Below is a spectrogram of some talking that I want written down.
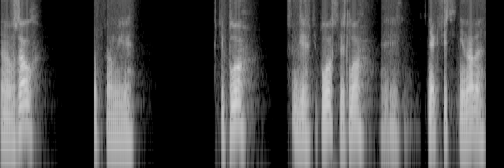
э, в зал, чтобы там и в тепло, где тепло, светло, и снег чистить не надо.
